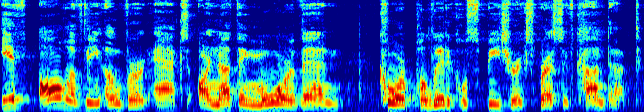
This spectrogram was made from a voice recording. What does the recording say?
if all of the overt acts are nothing more than core political speech or expressive conduct,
